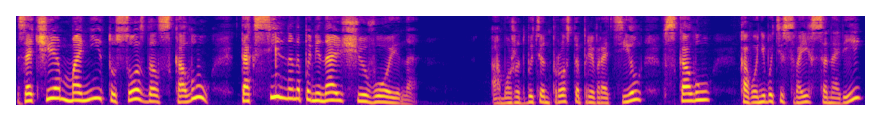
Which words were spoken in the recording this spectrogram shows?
зачем Маниту создал скалу, так сильно напоминающую воина. А может быть, он просто превратил в скалу кого-нибудь из своих сыновей?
